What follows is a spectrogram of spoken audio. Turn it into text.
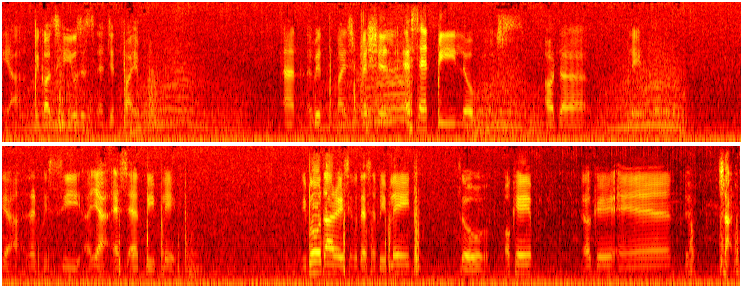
yeah because he uses engine 5 and with my special SNP logos or the plate. Yeah let me see. Uh, yeah SNP plate. We both are racing with SNP plate. So okay. Okay and start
